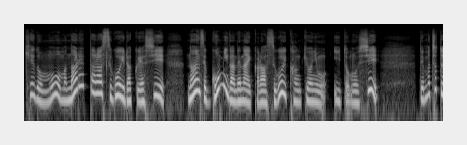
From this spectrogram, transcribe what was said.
けども、まあ、慣れたらすごい楽やし、なんせゴミが出ないから、すごい環境にもいいと思うし、で、まあ、ちょっと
